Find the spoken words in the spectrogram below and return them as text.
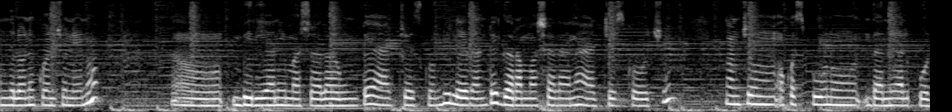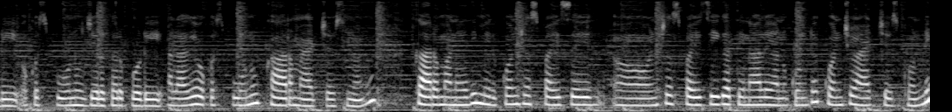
అందులోనే కొంచెం నేను బిర్యానీ మసాలా ఉంటే యాడ్ చేసుకోండి. లేదంటే గరం మసాలా అయినా యాడ్ చేసుకోవచ్చు. కొంచెం ఒక స్పూను ధనియాల పొడి ఒక స్పూను జీలకర్ర పొడి అలాగే ఒక స్పూను కారం యాడ్ చేస్తున్నాను. కారం అనేది మీరు కొంచెం స్పైసీ కొంచెం స్పైసీగా తినాలి అనుకుంటే కొంచెం యాడ్ చేసుకోండి.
